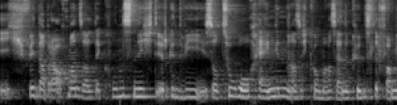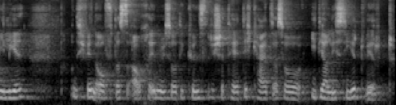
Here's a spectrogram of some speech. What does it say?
Ich finde aber auch, man sollte Kunst nicht irgendwie so zu hoch hängen. Also ich komme aus einer Künstlerfamilie und ich finde oft, dass auch irgendwie so die künstlerische Tätigkeit also idealisiert wird.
